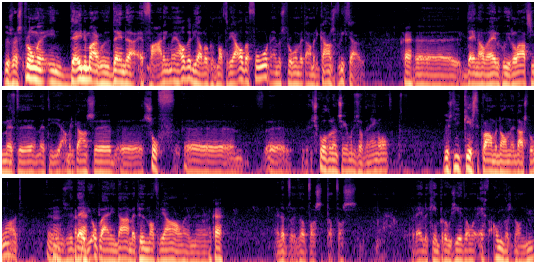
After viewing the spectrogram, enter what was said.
Dus wij sprongen in Denemarken, omdat de Denen daar ervaring mee hadden. Die hadden ook het materiaal daarvoor en we sprongen met Amerikaanse vliegtuigen. Oké. De Denen hadden een hele goede relatie met, met die Amerikaanse SOF squadron, zeg maar, die zat in Engeland. Dus die kisten kwamen dan en daar sprongen we uit. Hm, dus we deden die opleiding daar met hun materiaal. En, eh, Oké. en dat, dat was, dat was nou, redelijk geïmproviseerd, echt anders dan nu.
